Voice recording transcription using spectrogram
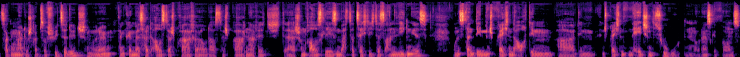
sagen wir mal, du schreibst auf Schweizerdeutsch, oder? dann können wir es halt aus der Sprache oder aus der Sprachnachricht äh, schon rauslesen, was tatsächlich das Anliegen ist und es dann dementsprechend auch dem, äh, dem entsprechenden Agent zuruten. Oder es gibt bei uns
